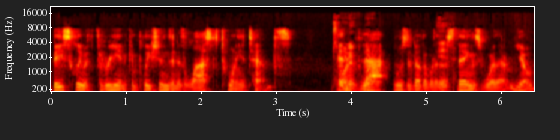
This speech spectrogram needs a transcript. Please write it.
basically with three incompletions in his last 20 attempts. So and what it- what- that was another one of those things where that, you know,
